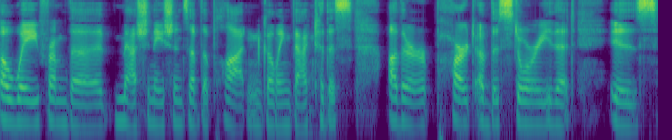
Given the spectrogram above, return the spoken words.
away from the machinations of the plot and going back to this other part of the story that is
